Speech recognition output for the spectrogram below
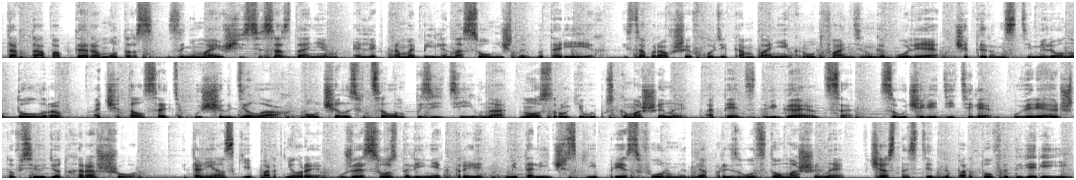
Стартап Aptera Motors, занимающийся созданием электромобиля на солнечных батареях и собравший в ходе кампании краудфандинга более 14 миллионов долларов, отчитался о текущих делах. Получилось в целом позитивно, но сроки выпуска машины опять сдвигаются. Соучредители уверяют, что все идет хорошо. Итальянские партнеры уже создали некоторые металлические пресс-формы для производства машины, в частности для портов и дверей.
